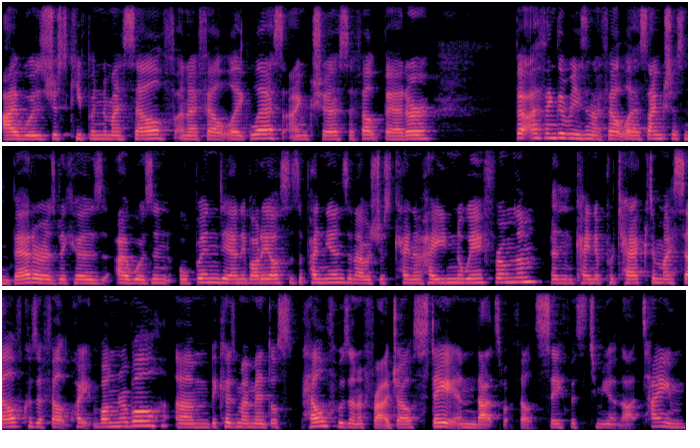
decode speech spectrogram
I was just keeping to myself and I felt like less anxious. I felt better. But I think the reason I felt less anxious and better is because I wasn't open to anybody else's opinions and I was just kind of hiding away from them and kind of protecting myself because I felt quite vulnerable um, because my mental health was in a fragile state and that's what felt safest to me at that time.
